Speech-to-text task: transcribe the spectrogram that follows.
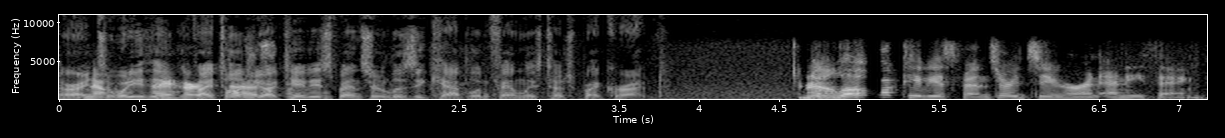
All right. No, so what do you I think? If I told you. Octavia Spencer, Lizzy Caplan, families touched by crime. I love Octavia Spencer. I'd see her in anything.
